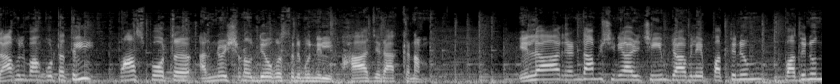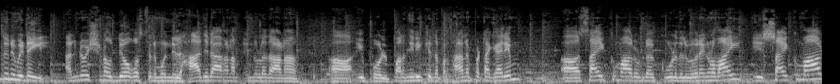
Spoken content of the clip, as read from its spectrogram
രാഹുൽ മാങ്കൂട്ടത്തിൽ പാസ്പോർട്ട് അന്വേഷണ ഉദ്യോഗസ്ഥന് മുന്നിൽ ഹാജരാക്കണം. എല്ലാ രണ്ടാം ശനിയാഴ്ചയും രാവിലെ പത്തിനും പതിനൊന്നിനും ഇടയിൽ അന്വേഷണ ഉദ്യോഗസ്ഥന് മുന്നിൽ ഹാജരാകണം എന്നുള്ളതാണ് ഇപ്പോൾ പറഞ്ഞിരിക്കുന്ന പ്രധാനപ്പെട്ട കാര്യം. സായികുമാറുണ്ട് കൂടുതൽ വിവരങ്ങളുമായി. ഈ സായികുമാർ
